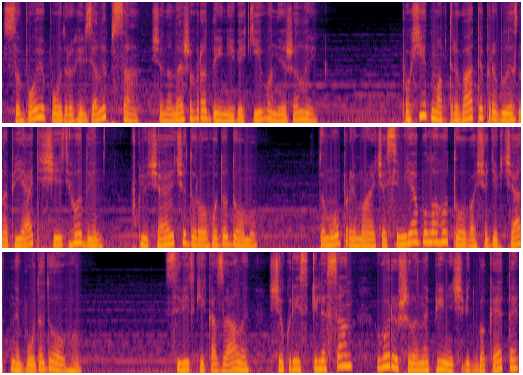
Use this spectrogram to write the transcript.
З собою подруги взяли пса, що належав родині, в якій вони жили. Похід мав тривати приблизно 5-6 годин, включаючи дорогу додому. Тому приймаюча сім'я була готова, що дівчат не буде довго. Свідки казали, що Кріс і Лесан вирушили на північ від Бакети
